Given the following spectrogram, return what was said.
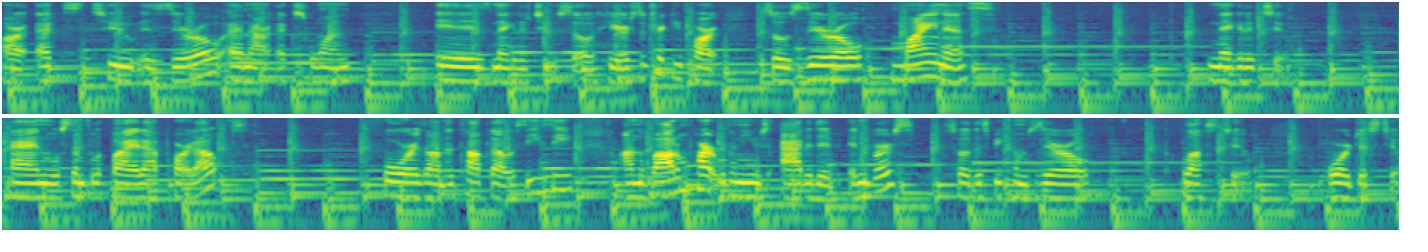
Our x2 is 0 and our x1 is negative 2 so here's the tricky part. So 0 minus negative 2 and we'll simplify that part out 4 is on the top, that was easy. On the bottom part, we're going to use additive inverse. So this becomes 0 plus 2, or just 2.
